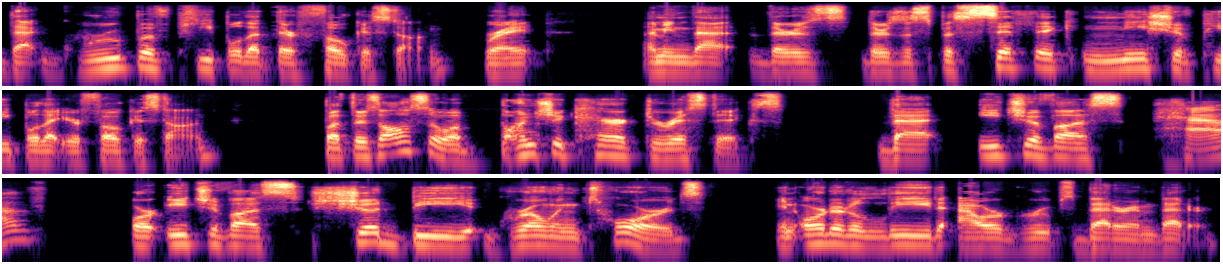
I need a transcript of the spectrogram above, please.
that group of people that they're focused on, right? I mean that there's there's a specific niche of people that you're focused on. But there's also a bunch of characteristics that each of us have or each of us should be growing towards in order to lead our groups better and better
